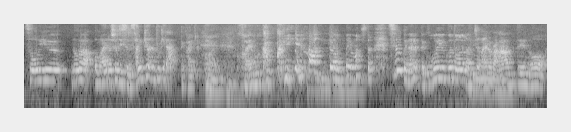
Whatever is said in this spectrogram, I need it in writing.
そういうのがお前の所持する最強の武器だって書いてあって、はい。これもかっこいいなって思いました。強くなるってこういうことなんじゃないのかなっていうのを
